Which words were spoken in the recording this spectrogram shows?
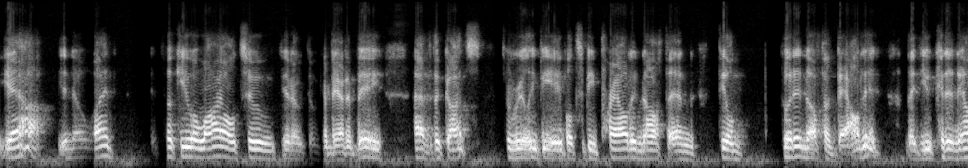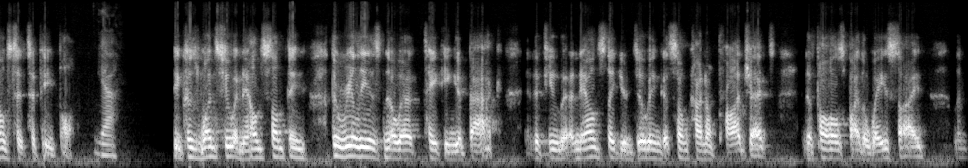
yeah, you know what? Took you a while to, you know, don't get mad at me, have the guts to really be able to be proud enough and feel good enough about it that you can announce it to people. yeah, Because once you announce something, there really is no taking it back. And if you announce that you're doing some kind of project and it falls by the wayside, then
